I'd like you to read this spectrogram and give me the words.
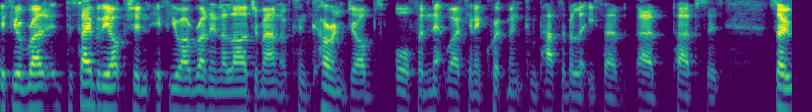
if you're run, disable the option if you are running a large amount of concurrent jobs or for networking equipment compatibility serv- uh, purposes. So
